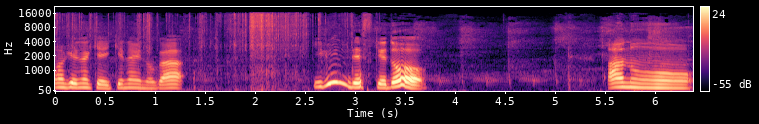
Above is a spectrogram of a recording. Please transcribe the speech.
あげなきゃいけないのが、いるんですけど、あの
